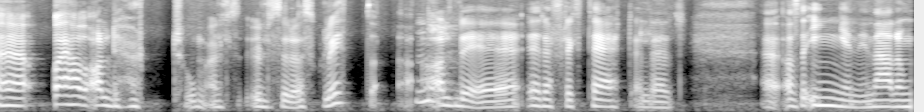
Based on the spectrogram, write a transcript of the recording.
Og jeg hadde aldri hørt om ulcerøs kolitt. Aldri reflektert eller Altså ingen i nær, om,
